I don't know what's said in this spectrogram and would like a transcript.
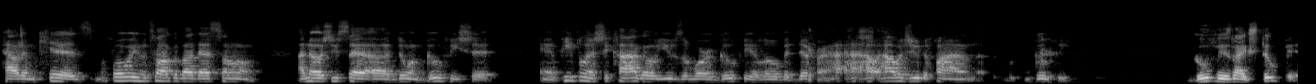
"How Them Kids." Before we even talk about that song, I know as you said uh, doing goofy shit, and people in Chicago use the word goofy a little bit different. How, how, how would you define goofy? goofy is like stupid,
